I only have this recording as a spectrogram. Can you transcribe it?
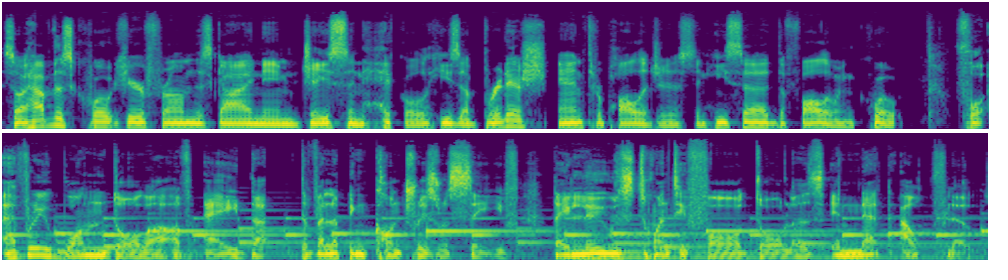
So I have this quote here from this guy named Jason Hickel. He's a British anthropologist, and he said the following quote For every one dollar of aid that developing countries receive, they lose $24 in net outflows.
